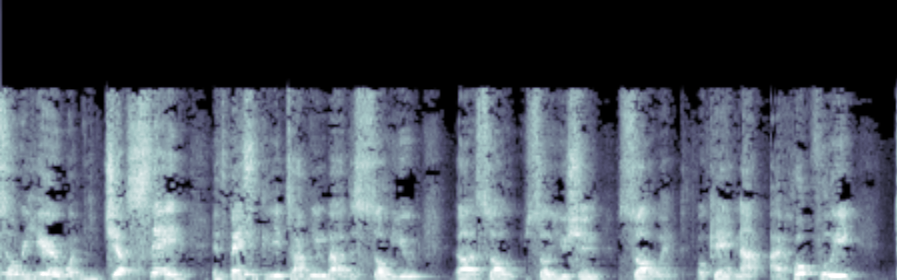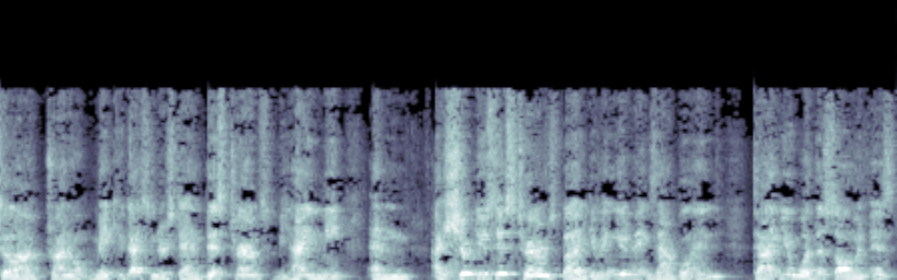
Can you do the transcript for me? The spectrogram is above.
This over here, what you just said, is basically talking about the solute, uh, sol solution solvent. Okay? Now, I hopefully to uh, try to make you guys understand these terms behind me and I showed you these terms by giving you an example and telling you what the solvent is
